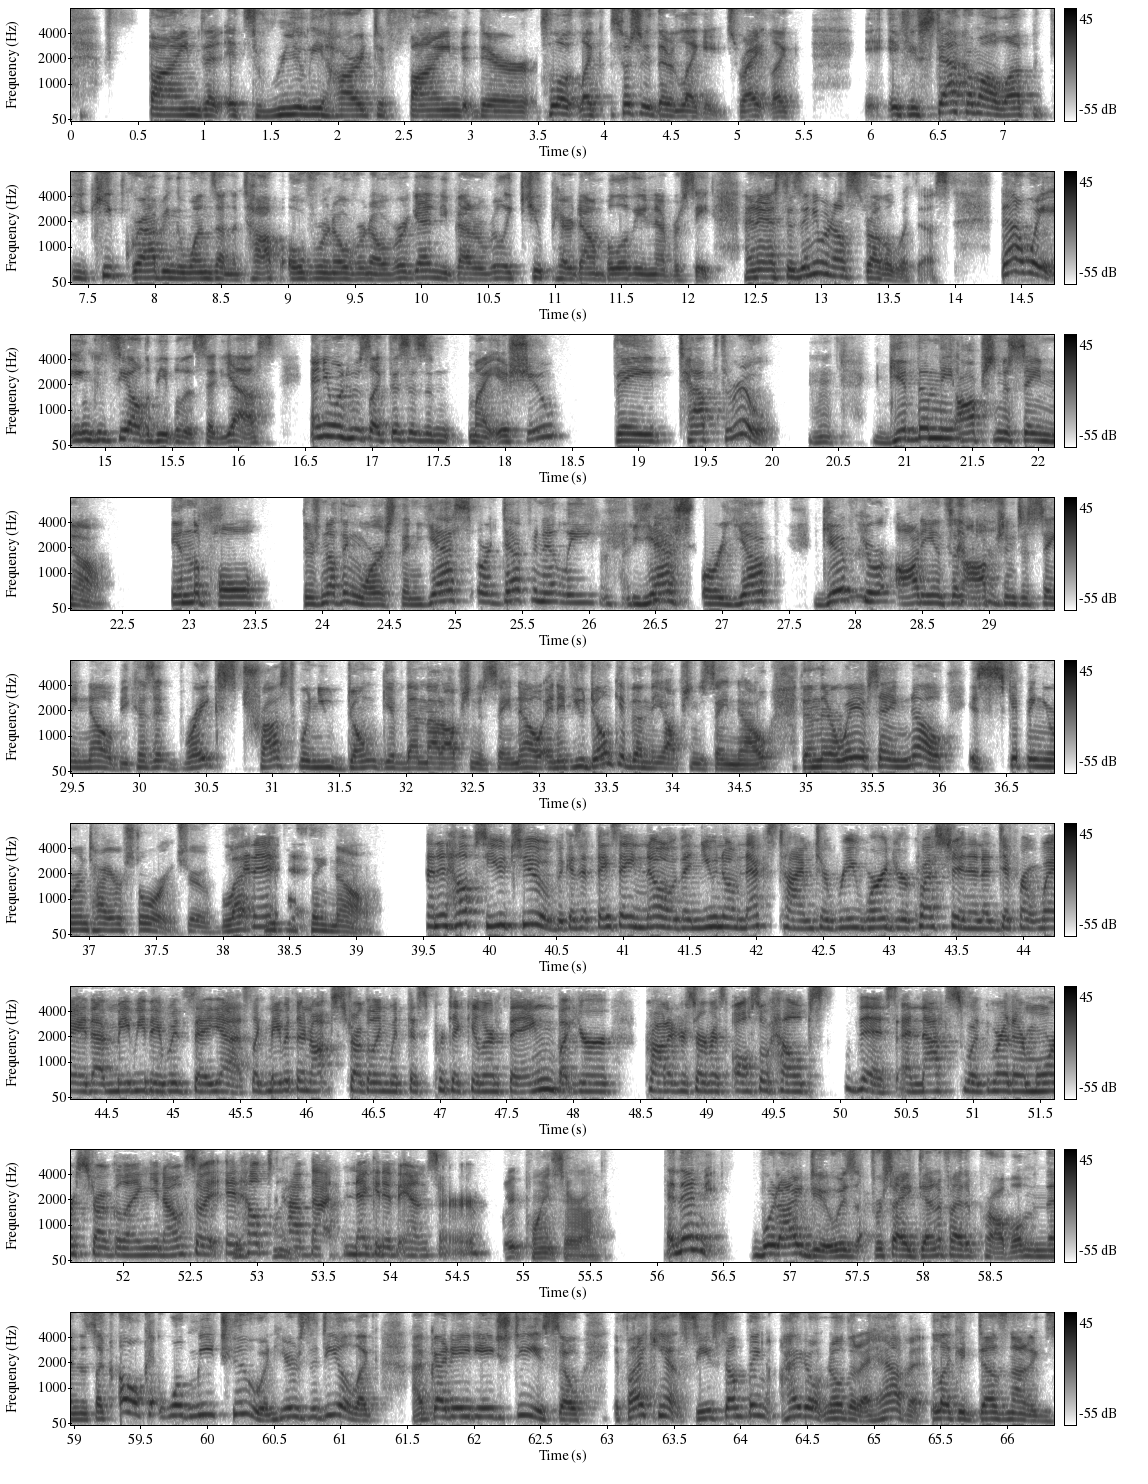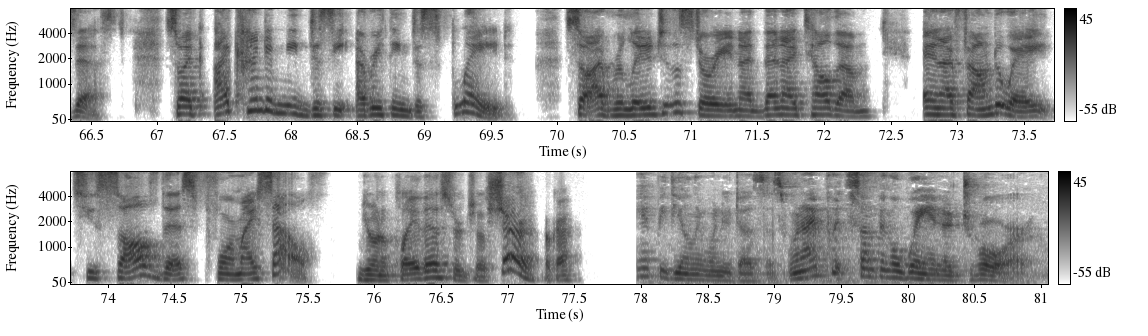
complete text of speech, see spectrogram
find that it's really hard to find their clothes, like especially their leggings, right? Like if you stack them all up, you keep grabbing the ones on the top over and over and over again. You've got a really cute pair down below that you never see. And I asked, does anyone else struggle with this? That way you can see all the people that said yes. Anyone who's like, this isn't my issue, they tap through. Mm-hmm. Give them the option to say no. In the poll, there's nothing worse than yes or definitely, yes or yup. Give your audience an option to say no because it breaks trust when you don't give them that option to say no. And if you don't give them the option to say no, then their way of saying no is skipping your entire story. True. Let people say no. And it helps you too, because if they say no, then you know next time to reword your question in a different way that maybe they would say yes. Like maybe they're not struggling with this particular thing, but your product or service also helps this. And that's what, where they're more struggling, you know? So it, it helps to have that negative answer. Great point, Sarah. And then what I do is first I identify the problem and then it's like, oh, okay, well, me too. And here's the deal. Like I've got ADHD. So if I can't see something, I don't know that I have it. Like it does not exist. So I, I kind of need to see everything displayed. So I've related to the story and I, then I tell them, and I found a way to solve this for myself. You want to play this or just? Sure. Okay. I can't be the only one who does this. When I put something away in a drawer,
